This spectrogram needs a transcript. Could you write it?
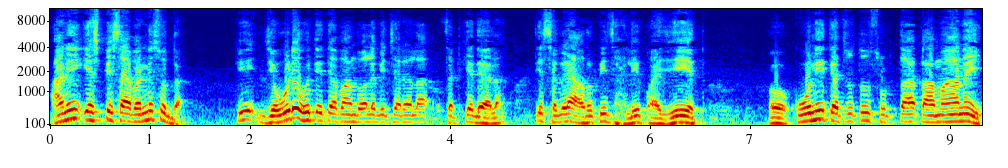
आणि एस पी साहेबांनी सुद्धा की जेवढे होते त्या बांधवाला बिचाऱ्याला चटके द्यायला ते सगळे आरोपी झाले पाहिजेत. हो कोणी त्याच्यातून सुटता कामा नाही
